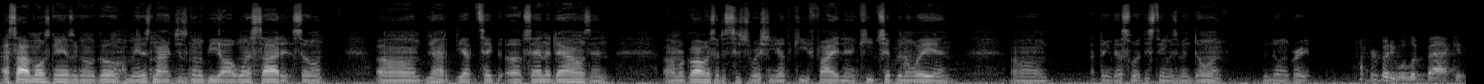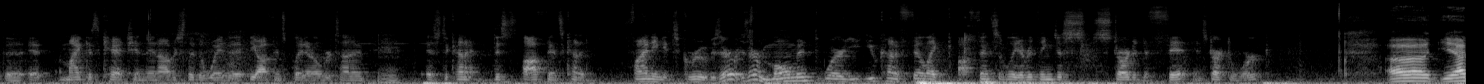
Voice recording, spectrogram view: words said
that's how most games are going to go. I mean, it's not just going to be all one sided. So um, you, have, you have to take the ups and the downs, and um, regardless of the situation, you have to keep fighting and keep chipping away. And um, I think that's what this team has been doing. Been doing great. Everybody will look back at the at Micah's catch, and then obviously the way that the offense played in overtime, mm-hmm. as to kind of this offense kind of finding its groove. Is there is there a moment where you, you kind of feel like offensively everything just started to fit and start to work? Uh, yeah,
